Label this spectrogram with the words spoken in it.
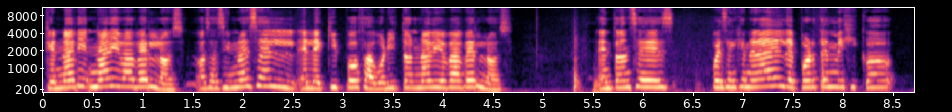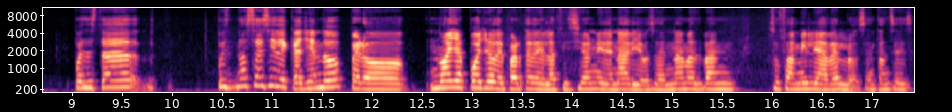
que nadie nadie va a verlos. O sea, si no es el, el equipo favorito, nadie va a verlos. Entonces, pues en general el deporte en México, pues está, pues no sé si decayendo, pero no hay apoyo de parte de la afición ni de nadie. O sea, nada más van su familia a verlos. Entonces,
